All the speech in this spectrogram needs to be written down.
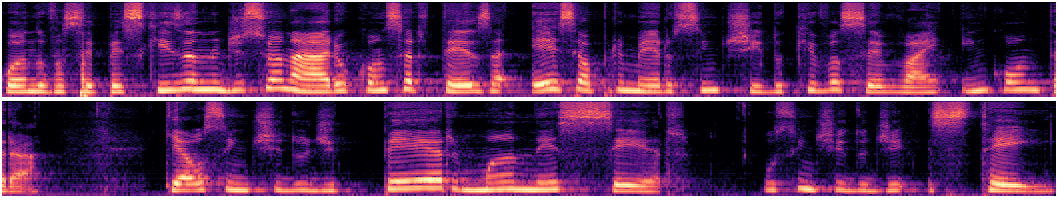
Quando você pesquisa no dicionário, com certeza esse é o primeiro sentido que você vai encontrar, que é o sentido de permanecer, o sentido de stay,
